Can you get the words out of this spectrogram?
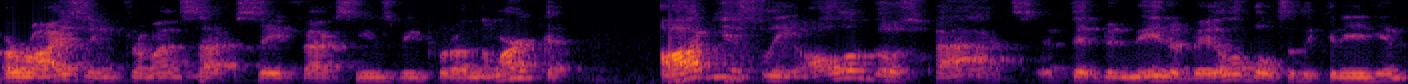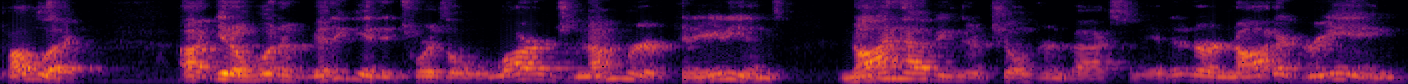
arising from unsafe vaccines being put on the market. Obviously, all of those facts, if they'd been made available to the Canadian public, uh, you know, would have mitigated towards a large number of Canadians not having their children vaccinated or not agreeing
